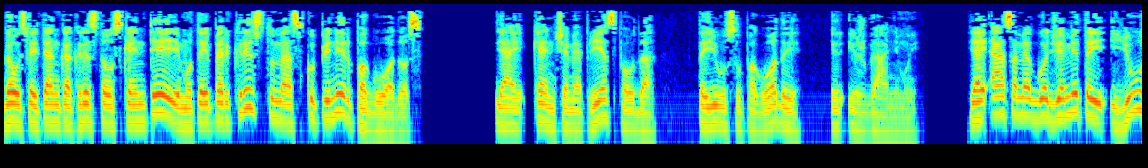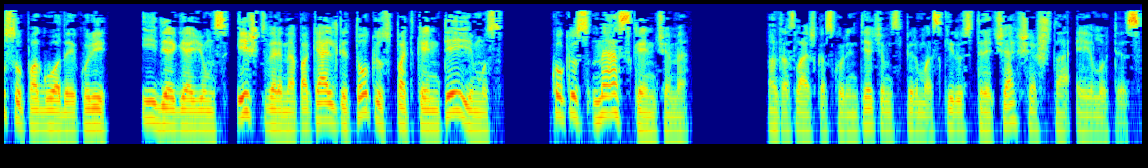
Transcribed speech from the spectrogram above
gausiai tenka Kristaus kentėjimu, tai per Kristų mes kupini ir paguodos. Jei kenčiame priespaudą, tai jūsų pagodai ir išganimui. Jei esame godžiami, tai jūsų pagodai, kuri įdėgia jums ištverime pakelti tokius pat kentėjimus, kokius mes kenčiame. Antras laiškas korintiečiams, pirmas skyrius, trečia, šešta eilutės.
